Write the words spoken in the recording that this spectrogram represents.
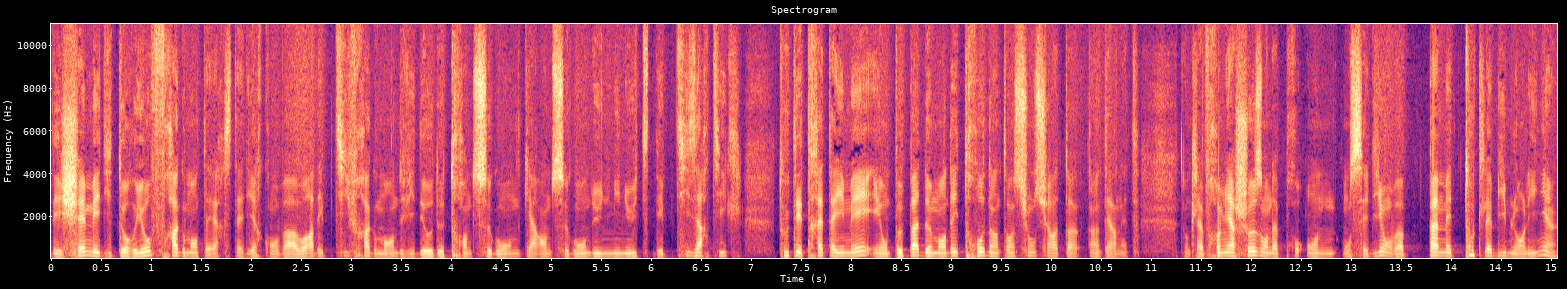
des schèmes éditoriaux fragmentaires, c'est-à-dire qu'on va avoir des petits fragments de vidéos de 30 secondes, 40 secondes, une minute, des petits articles. Tout est très timé et on ne peut pas demander trop d'intention sur Internet. Donc la première chose, on, s'est dit, on ne va pas mettre toute la Bible en ligne,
